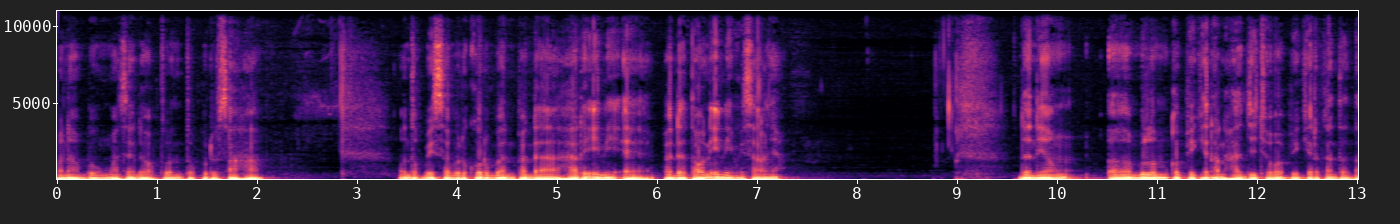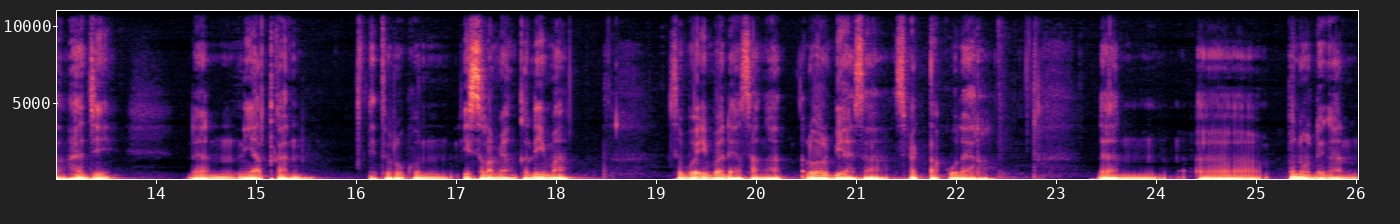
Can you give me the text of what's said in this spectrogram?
menabung masih ada waktu untuk berusaha untuk bisa berkurban pada hari ini eh pada tahun ini misalnya. Dan yang uh, belum kepikiran haji coba pikirkan tentang haji dan niatkan itu rukun Islam yang kelima sebuah ibadah yang sangat luar biasa spektakuler dan uh, penuh dengan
